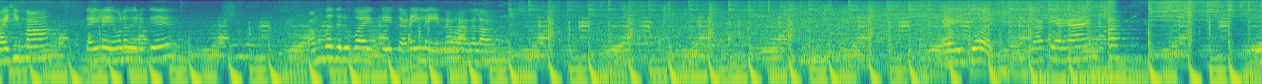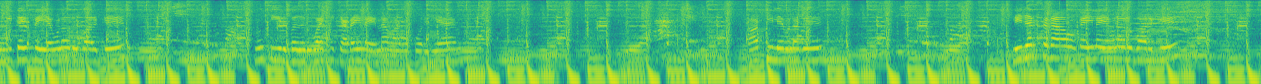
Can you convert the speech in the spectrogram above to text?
மகிமா கையில் எவ்வளவு இருக்கு? ஐம்பது ரூபாய்க்கு கடையில் என்ன வாங்கலாம்? Very good clap your hand உங்ககிட்ட இப்போ எவ்வளோ ரூபாய் இருக்கு? நூற்றி இருபது ரூபாய்க்கு கடையில் என்ன வாங்க போகிறீங்க ஆப்பிள் எவ்வளவு? நிதர்சனா உன் கையில் எவ்வளோ ரூபாய் இருக்கு?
